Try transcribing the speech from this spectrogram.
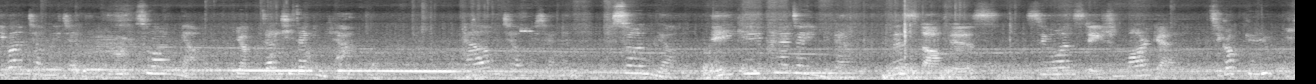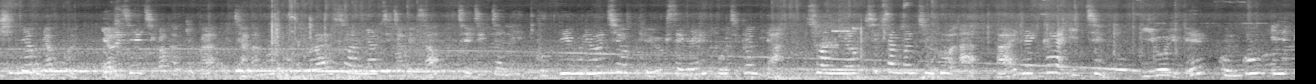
이번 정류장은 수원역 역전시장입니다. 다음 정류장은 수원역 AK 플라자입니다. This stop is Suwon Station Market. 직업교육 20년 명문 연세 직업학교가 장학문 국교와 수원역 지점에서 재직전 및 국비 무료 취업 교육생을 모집합니다. 수원역 13번 출구 앞 마이메카 2층 256에 0011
